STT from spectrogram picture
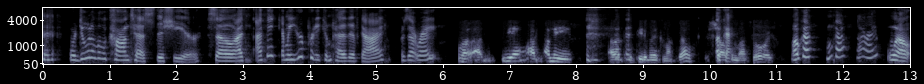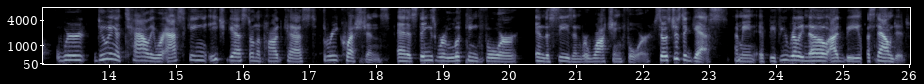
We're doing a little contest this year, so I, I think, I mean, you're a pretty competitive guy. Is that right? Well, I, yeah, I, I mean, I like to compete against myself, sharpen Okay. my sword. Okay, okay, all right. Well, we're doing a tally. We're asking each guest on the podcast three questions, and it's things we're looking for in the season, we're watching for. So it's just a guess. I mean, if, if you really know, I'd be astounded.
